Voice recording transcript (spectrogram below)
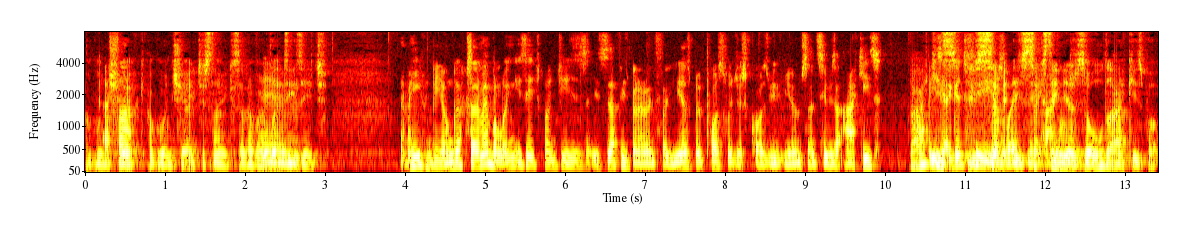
I'll go and that. check. I'll go and check just now because I never looked at Um, his age. It might even be younger because I remember Lungy's age going, Jesus, it's as if he's been around for years, but possibly just because we've knew him since he was at Accies. But he's Accies, got a good few he's, years seven- he's 16 years old at Accies, but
